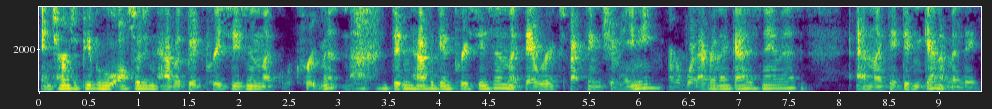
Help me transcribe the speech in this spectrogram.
in terms of people who also didn't have a good preseason, like recruitment, didn't have a good preseason, like they were expecting Chimani or whatever that guy's name is, and like they didn't get him, and they,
